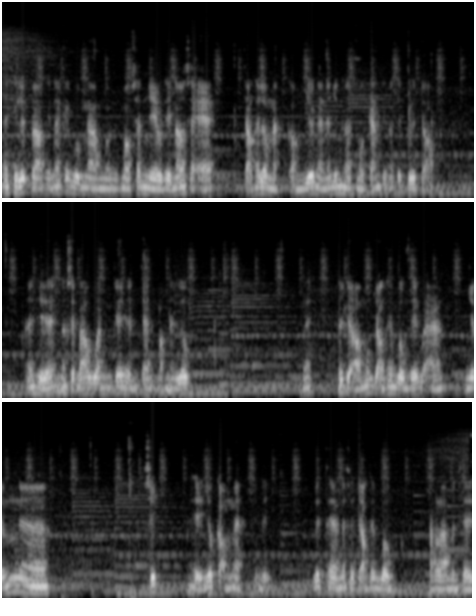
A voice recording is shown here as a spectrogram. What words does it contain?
Đấy, khi lít vào thì nó cái vùng nào màu xanh nhiều thì nó sẽ chọn thấy luôn nè. Còn dưới này nó dính hơi màu trắng thì nó sẽ chưa chọn. Đấy thì đấy, nó sẽ bao quanh cái hình chai nước mắm này luôn. Đấy nếu chọn muốn chọn thêm vùng thì bạn nhấn uh, shift hiện dấu cộng nè để lít thêm nó sẽ chọn thêm vùng. Hoặc là mình sẽ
